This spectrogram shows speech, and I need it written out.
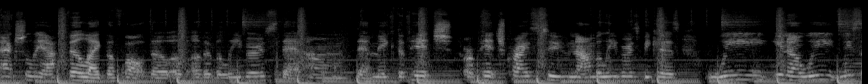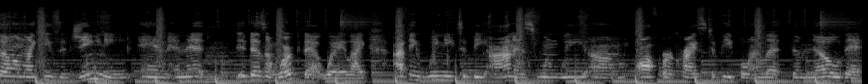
actually I feel like the fault though of other believers that um that make the pitch or pitch Christ to non-believers because we you know we we sell him like he's a genie and and that it doesn't work that way. Like I think we need to be honest when we um, offer Christ to people and let them know that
